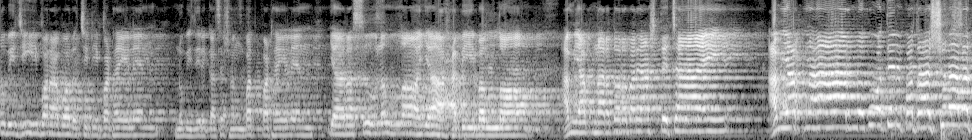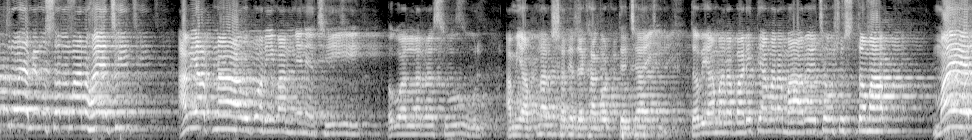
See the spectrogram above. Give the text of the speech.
নবীজি বরাবর চিঠি পাঠাইলেন, নবীজির কাছে সংবাদ পাঠাইলেন, ইয়া রাসূলুল্লাহ, ইয়া হাবিবাল্লাহ, আমি আপনার দরবারে আসতে চাই। আমি আপনার নবুয়তের কথা শোনা মাত্র আমি মুসলমান হয়েছি। আমি আপনার উপর ইমান এনেছি। ওগো আল্লাহর রাসূল, আমি আপনার সাথে দেখা করতে চাই। তবে আমার বাড়িতে আমার মা রয়েছে অসুস্থ মা। মায়ের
